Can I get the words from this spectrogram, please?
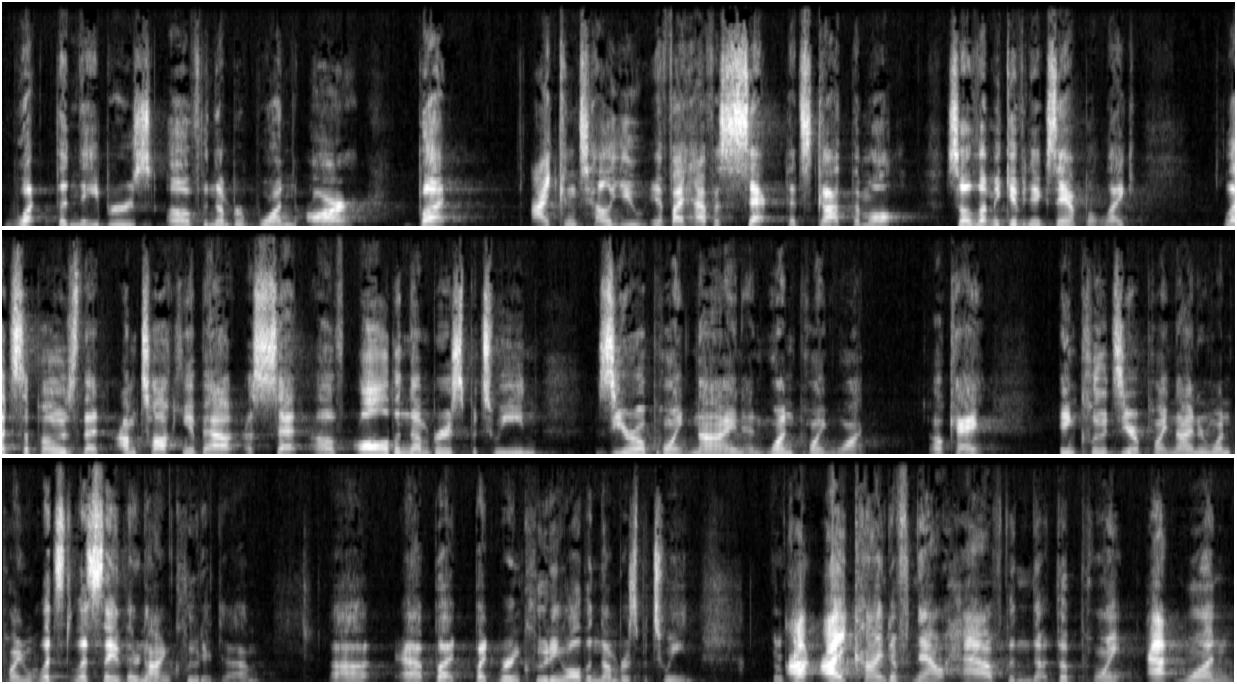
what the neighbors of the number one are, but I can tell you if I have a set that's got them all. So let me give you an example. Like, let's suppose that I'm talking about a set of all the numbers between 0.9 and 1.1. Okay, include 0.9 and 1.1. Let's let's say they're not included, um, uh, uh, but but we're including all the numbers between. Okay. I, I kind of now have the the point at one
